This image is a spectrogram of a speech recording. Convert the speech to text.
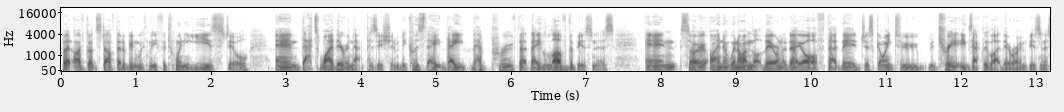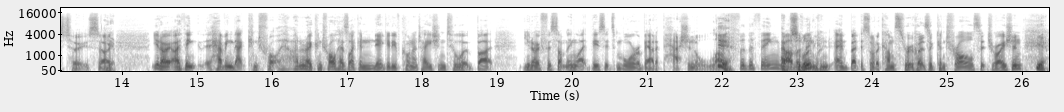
But I've got staff that have been with me for 20 years still, and that's why they're in that position because they they have proved that they love the business. And so I know when I'm not there on a day off that they're just going to treat it exactly like their own business too. So you know, I think having that control, I don't know, control has like a negative connotation to it, but you know, for something like this, it's more about a passion or love Yeah, for the thing rather absolutely. than, con- and but it sort of comes through as a control situation. Yeah.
